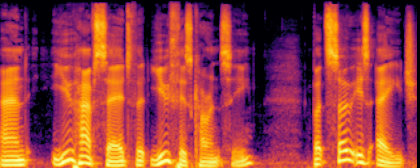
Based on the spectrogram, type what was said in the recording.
And you have said that youth is currency, but so is age.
